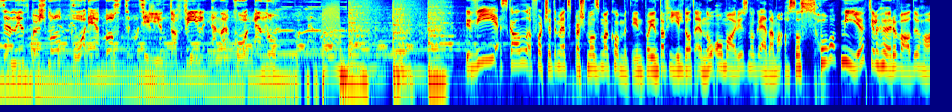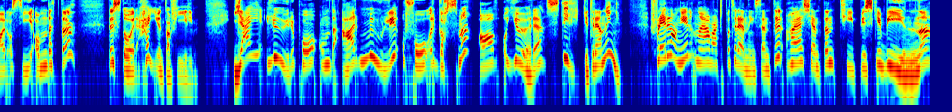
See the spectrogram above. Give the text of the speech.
Send inn spørsmål på e-post til juntafil nrk.no. Vi skal fortsette med et spørsmål som har kommet inn på juntafil.no. Og Marius, nå gleder jeg meg altså så mye til å høre hva du har å si om dette. Det står Hei, Juntafil. Jeg lurer på om det er mulig å få orgasme av å gjøre styrketrening. Flere ganger når jeg har vært på treningssenter, har jeg kjent den typiske begynnende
